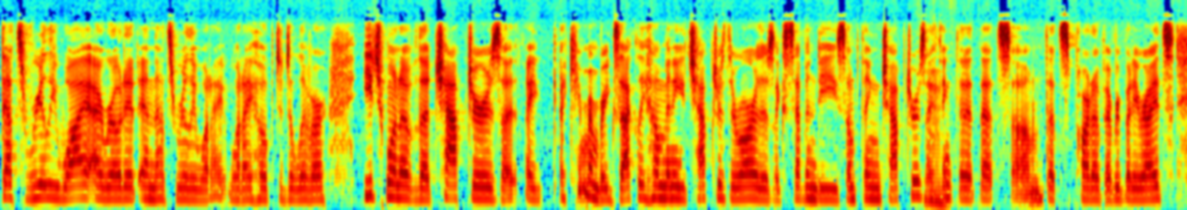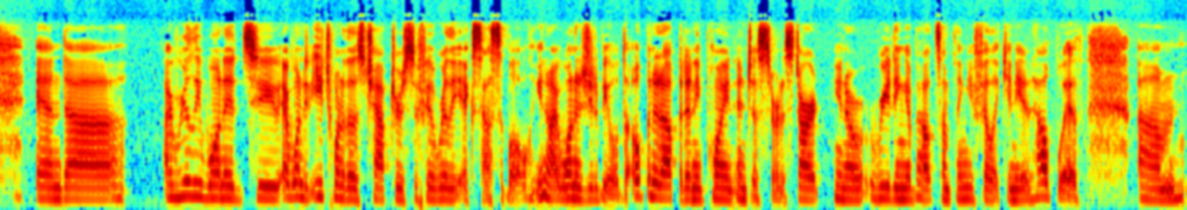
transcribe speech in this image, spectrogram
that's really why I wrote it, and that's really what I what I hope to deliver. Each one of the chapters, I, I, I can't remember exactly how many chapters there are. There's like seventy something chapters. Mm. I think that that's um, that's part of Everybody Writes, and uh, I really wanted to, I wanted each one of those chapters to feel really accessible. You know, I wanted you to be able to open it up at any point and just sort of start, you know, reading about something you feel like you needed help with. Um,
